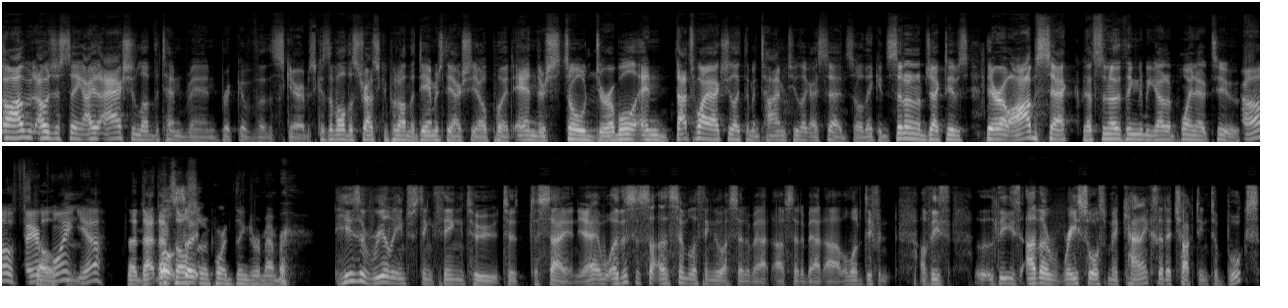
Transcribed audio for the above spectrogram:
Oh, I was, I was just saying, I, I, actually love the 10 man brick of uh, the scarabs because of all the strats you can put on the damage they actually output, and they're so mm. durable. And that's why I actually like them in time, too, like I said. So they can sit on objectives. They're obsec. That's another thing that we got to point out, too. Oh, fair so, point. Yeah. That, that that's well, also so, an important thing to remember. Here's a really interesting thing to to to say, and yeah, well, this is a similar thing that I said about I've said about uh, a lot of different of these these other resource mechanics that are chucked into books.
